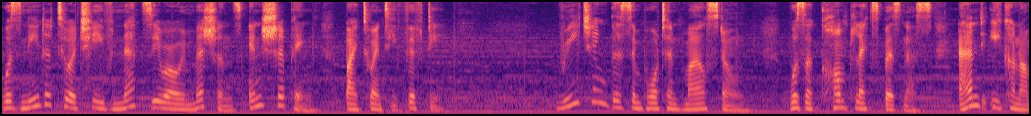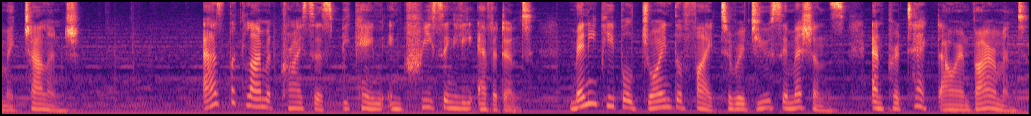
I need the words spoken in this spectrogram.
was needed to achieve net zero emissions in shipping by 2050. Reaching this important milestone was a complex business and economic challenge. As the climate crisis became increasingly evident, many people joined the fight to reduce emissions and protect our environment.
